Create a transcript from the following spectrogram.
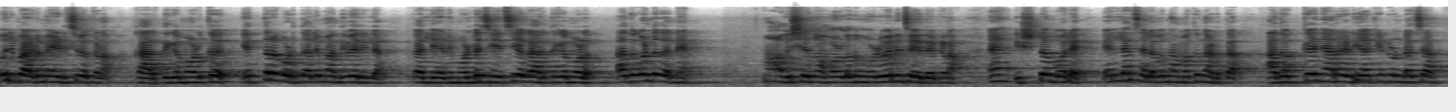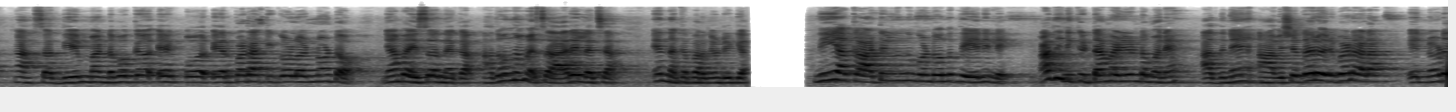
ഒരുപാട് മേടിച്ചു വെക്കണം. കാർത്തിക മോൾക്ക് എത്ര കൊടുത്താലും മതി വരില്ല. കല്യാണി മോളുടെ ചേച്ചിയാ കാർത്തിക മോൾ. അതുകൊണ്ട് തന്നെ ആവശ്യം ഉള്ളത് മുഴുവനും ചെയ്തേക്കണം. ഏഹ് ഇഷ്ടം പോലെ എല്ലാ ചെലവും നമുക്ക് നടത്താം. അതൊക്കെ ഞാൻ റെഡിയാക്കിയിട്ടുണ്ടച്ചാ. ആ സദ്യയും മണ്ഡപമൊക്കെ ഏർപ്പാടാക്കിക്കോളണം കേട്ടോ ഞാൻ പൈസ തന്നേക്കാം. അതൊന്നും സാരമില്ല ചാ എന്നൊക്കെ പറഞ്ഞുകൊണ്ടിരിക്കുക നീ ആ കാട്ടിൽ നിന്നും കൊണ്ടുവന്ന തേനില്ലേ? അതെനിക്ക് കിട്ടാൻ വഴിയുണ്ടോ മോനെ? അതിന് ആവശ്യക്കാർ ഒരുപാടാടാ. എന്നോട്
